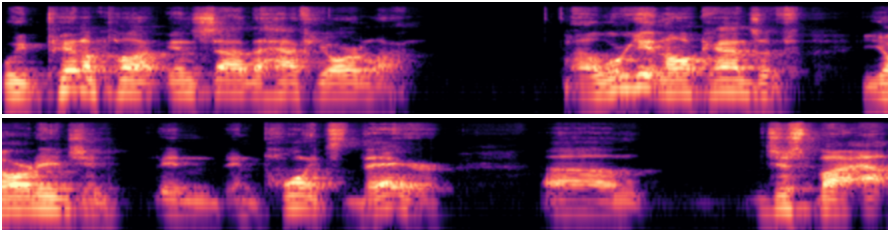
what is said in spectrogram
We pin a punt inside the half yard line. Uh, we're getting all kinds of yardage and, and, and points there. Um, just by out,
